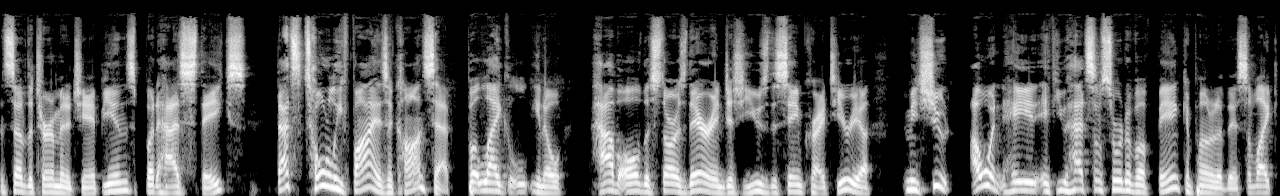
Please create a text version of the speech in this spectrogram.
instead of the tournament of champions, but has stakes, that's totally fine as a concept. But like you know have all the stars there and just use the same criteria I mean, shoot, I wouldn't hate it if you had some sort of a fan component of this, of like,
